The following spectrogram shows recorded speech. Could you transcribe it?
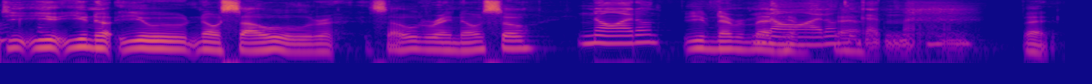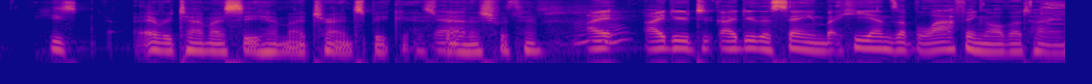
Do you, you you know you know Saul Saul Reynoso? No, I don't. You've never met no, him. No, I don't Yeah. think I've met him. But he's every time I see him, I try and speak Spanish with him. I I do t- I do the same, but he ends up laughing all the time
